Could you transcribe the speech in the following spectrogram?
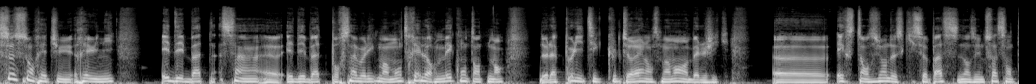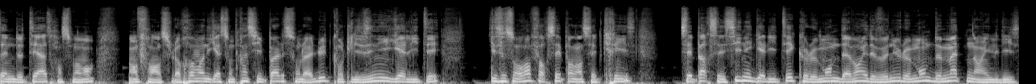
se sont réunis et débattent, euh, et débattent pour symboliquement montrer leur mécontentement de la politique culturelle en ce moment en Belgique. Euh, extension de ce qui se passe dans une soixantaine de théâtres en ce moment en France. Leurs revendications principales sont la lutte contre les inégalités qui se sont renforcées pendant cette crise. C'est par ces inégalités que le monde d'avant est devenu le monde de maintenant, ils disent.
